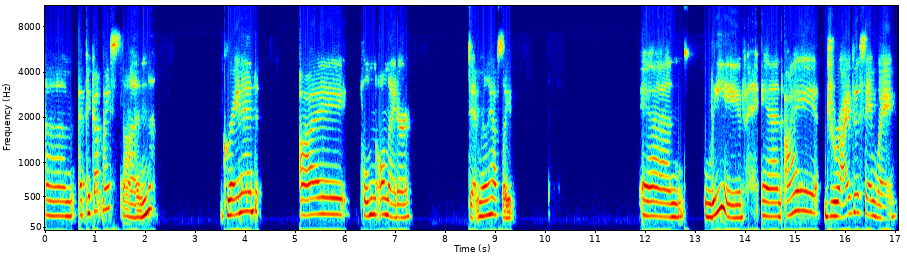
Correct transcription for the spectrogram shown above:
um, I pick up my son. Granted, I pulled an all nighter, didn't really have sleep, and leave. And I drive the same way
